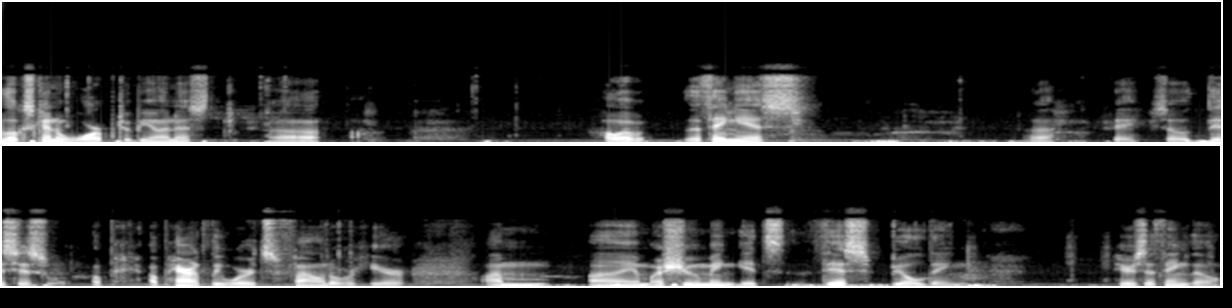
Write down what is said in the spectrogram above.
looks kind of warped to be honest. Uh, however, the thing is, uh, okay, so this is ap apparently where it's found over here. I'm I'm assuming it's this building. Here's the thing though.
